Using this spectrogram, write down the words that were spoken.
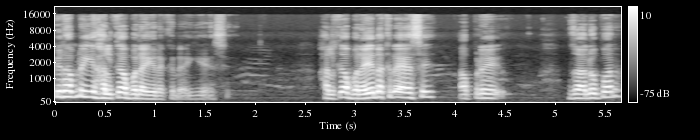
फिर हमने ये हल्का बनाए रखना है, ये ऐसे। हल्का बनाए रखना है ऐसे, अपने जानों पर।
